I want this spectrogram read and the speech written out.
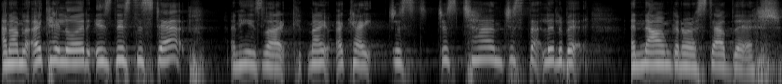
And I'm like, okay, Lord, is this the step? And he's like, no, okay, just, just turn just that little bit. And now I'm going to establish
